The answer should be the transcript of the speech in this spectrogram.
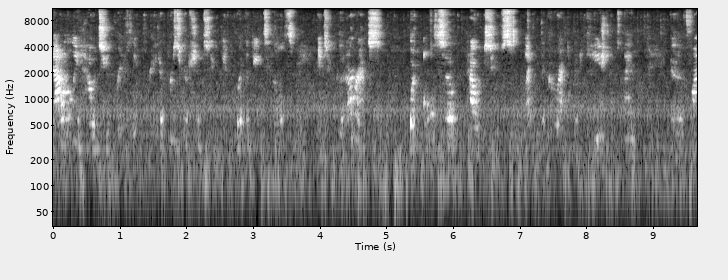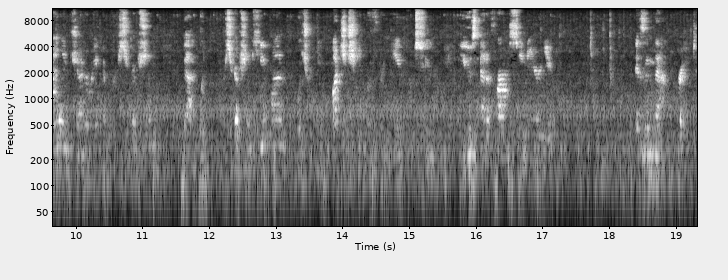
not only how to briefly read a prescription to input the details into GoodRx, but also how to select the correct medication type and then finally generate a prescription that would prescription coupon, which would be much cheaper for you to use at a pharmacy near you. Isn't that great?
